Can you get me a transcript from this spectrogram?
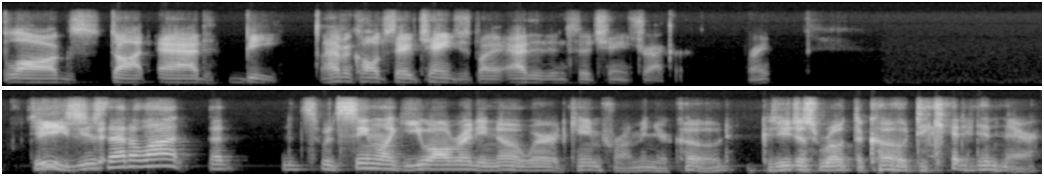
blogs dot add B. I haven't called save changes, but I added into the change tracker, right? Do you use that a lot? That it would seem like you already know where it came from in your code because you just wrote the code to get it in there.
